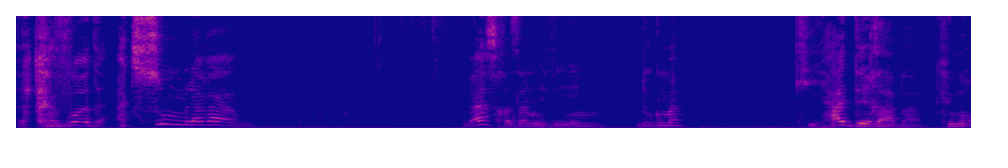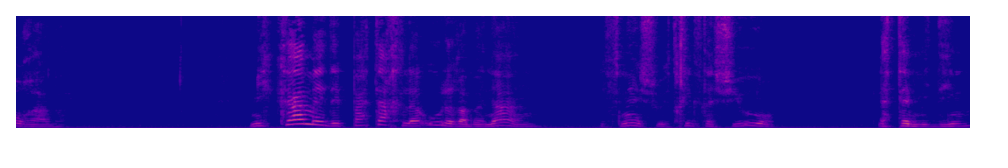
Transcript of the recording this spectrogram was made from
וכבוד עצום לרב. ואז חז"ל מביאים דוגמה. כי הדרבה כמו רבה. מקמא דפתח לאו לרבנן, לפני שהוא התחיל את השיעור, לתלמידים,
